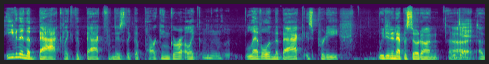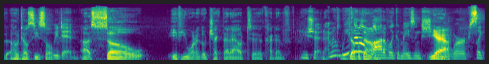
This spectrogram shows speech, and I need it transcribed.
even in the back, like the back from there's like the parking girl, like Mm-hmm. level in the back is pretty. We did an episode on uh, uh, Hotel Cecil. We did. Uh, so if you want to go check that out to kind of You should. I mean, we've got a down. lot of like amazing shit Yeah. works. Like,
